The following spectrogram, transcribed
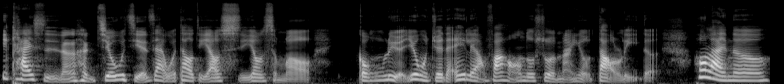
一开始呢很纠结，在我到底要使用什么。攻略，因为我觉得，诶，两方好像都说的蛮有道理的。后来呢，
